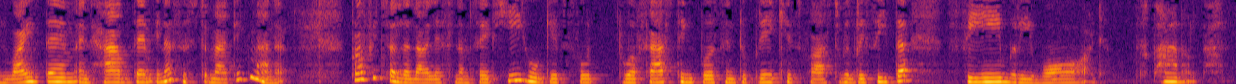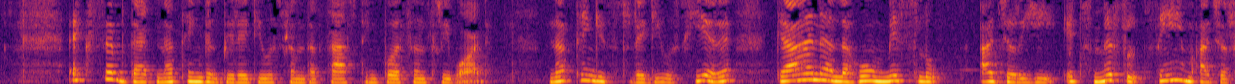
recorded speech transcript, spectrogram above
invite them and have them in a systematic manner. Prophet ﷺ said, he who gives food to a fasting person to break his fast will receive the same reward. Subhanallah Except that nothing will be reduced from the fasting person's reward. Nothing is reduced. Here, كَانَ لَهُ مِثْلُ أَجْرِهِ It's misl, same ajr.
